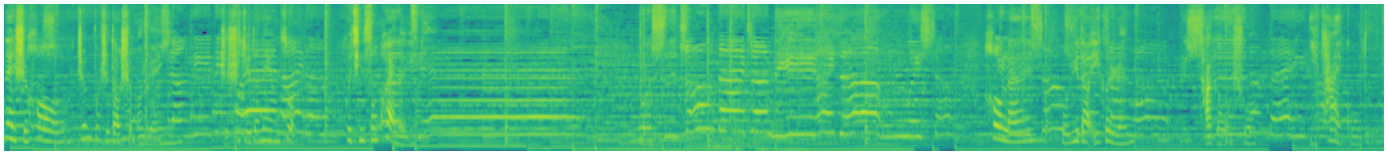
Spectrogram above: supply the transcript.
那时候真不知道什么原因，只是觉得那样做会轻松快乐一点。后来我遇到一个人。他跟我说：“你太孤独了。”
